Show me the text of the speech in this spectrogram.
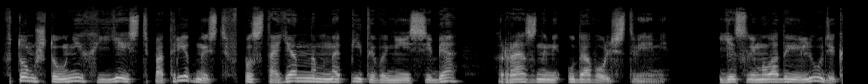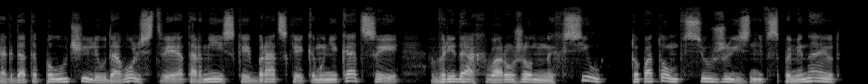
в том, что у них есть потребность в постоянном напитывании себя разными удовольствиями. Если молодые люди когда-то получили удовольствие от армейской братской коммуникации в рядах вооруженных сил, то потом всю жизнь вспоминают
